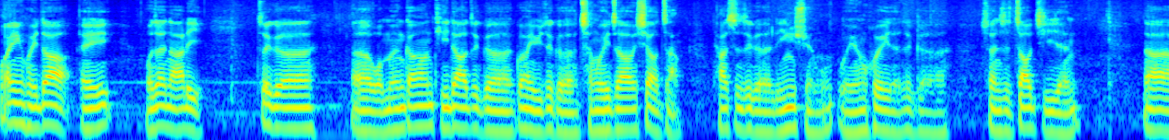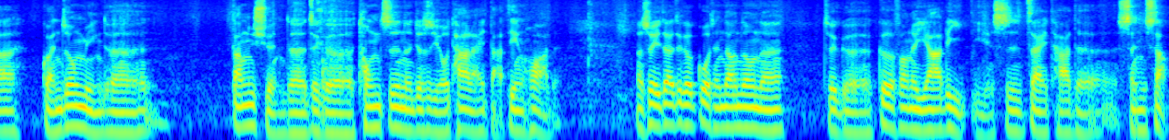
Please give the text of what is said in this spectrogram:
欢迎回到哎，我在哪里？这个呃，我们刚刚提到这个关于这个陈维昭校长，他是这个遴选委员会的这个算是召集人。那管中敏的当选的这个通知呢，就是由他来打电话的。那所以在这个过程当中呢，这个各方的压力也是在他的身上。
